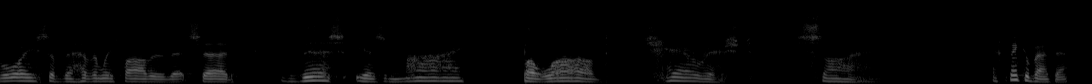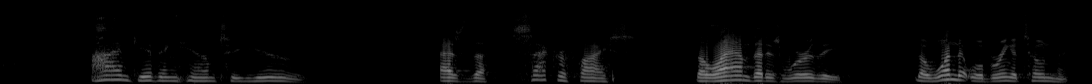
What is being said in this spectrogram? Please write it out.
voice of the Heavenly Father that said, This is my beloved, cherished Son. Now think about that. I'm giving him to you as the sacrifice, the lamb that is worthy, the one that will bring atonement.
